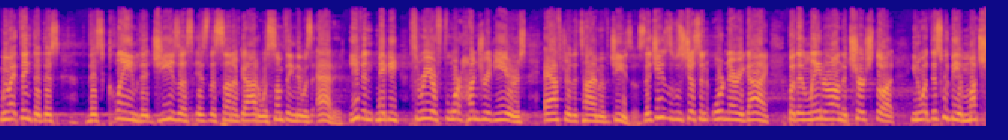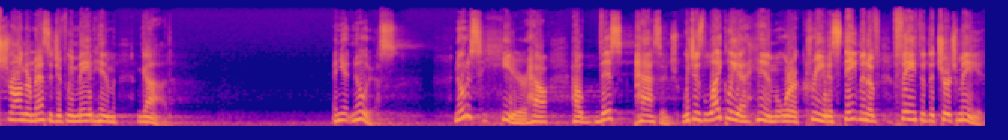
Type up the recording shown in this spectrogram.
We might think that this, this claim that Jesus is the Son of God was something that was added, even maybe three or four hundred years after the time of Jesus. That Jesus was just an ordinary guy, but then later on the church thought, you know what, this would be a much stronger message if we made him God. And yet, notice, notice here how, how this passage, which is likely a hymn or a creed, a statement of faith that the church made,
